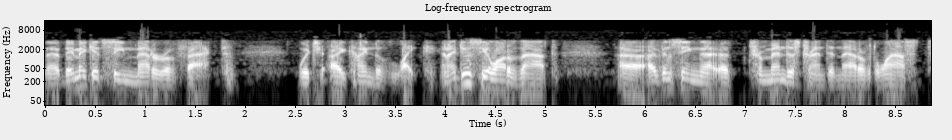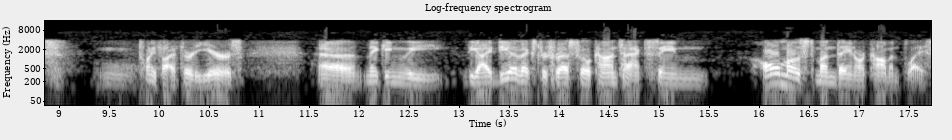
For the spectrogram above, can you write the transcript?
Uh, they make it seem matter of fact, which I kind of like, and I do see a lot of that. Uh, I've been seeing a, a tremendous trend in that over the last mm, 25, 30 years, uh, making the the idea of extraterrestrial contact seem almost mundane or commonplace,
